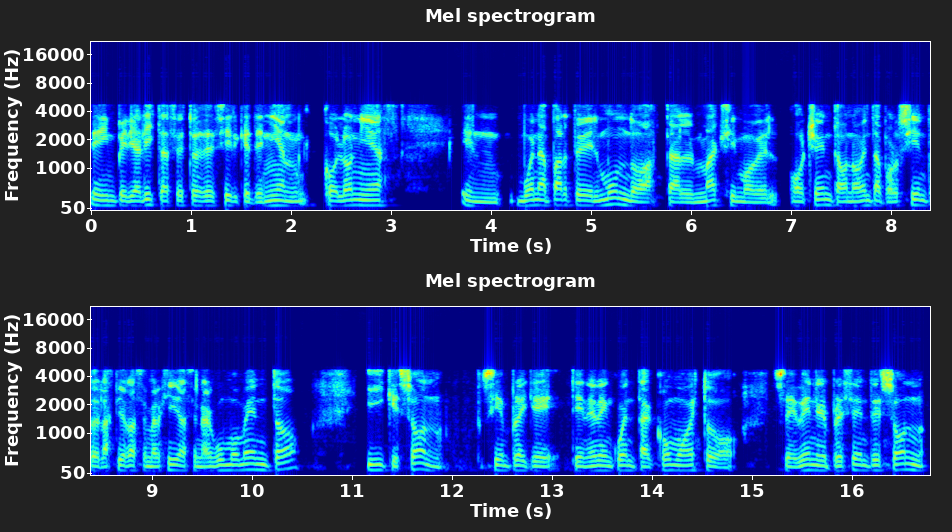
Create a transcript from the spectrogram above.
e imperialistas, esto es decir, que tenían colonias en buena parte del mundo hasta el máximo del 80 o 90% de las tierras emergidas en algún momento y que son, siempre hay que tener en cuenta cómo esto se ve en el presente, son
